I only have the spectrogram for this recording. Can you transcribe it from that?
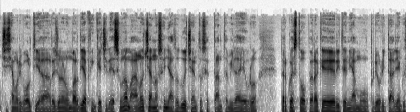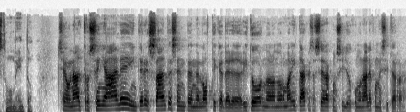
ci siamo rivolti a Regione Lombardia affinché ci desse una mano, ci hanno assegnato 270 mila euro per quest'opera che riteniamo prioritaria in questo momento. C'è un altro segnale interessante, sempre nell'ottica del ritorno alla normalità, questa sera Consiglio Comunale come si terrà?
